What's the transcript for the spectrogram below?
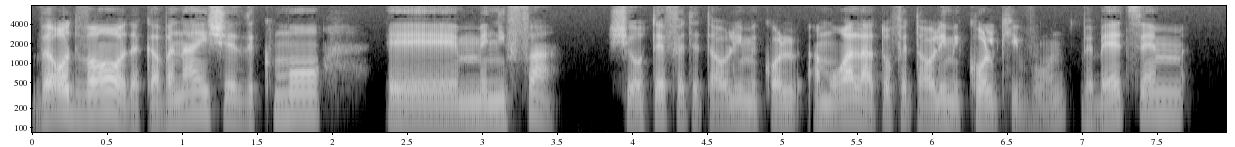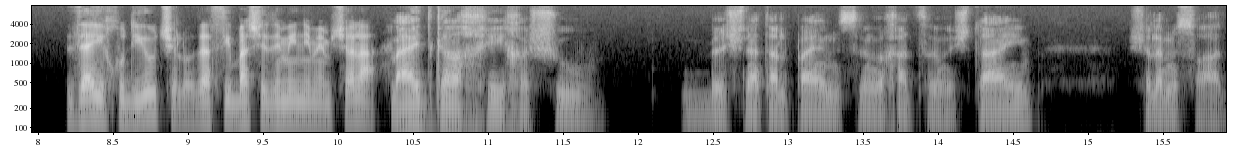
ועוד ועוד, הכוונה היא שזה כמו אה, מניפה שעוטפת את העולים מכל, אמורה לעטוף את העולים מכל כיוון, ובעצם זה הייחודיות שלו, זה הסיבה שזה מיני ממשלה. מה האתגר הכי חשוב בשנת 2021-2022 של המשרד?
